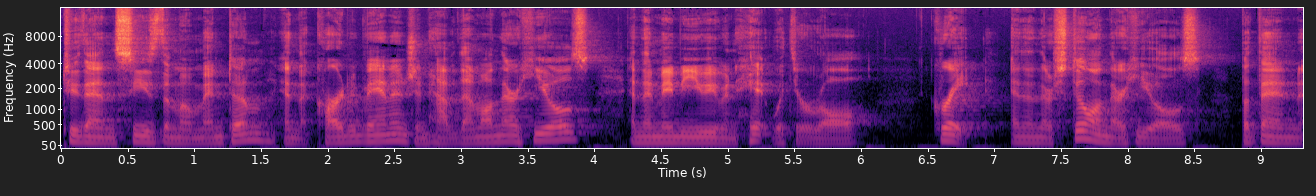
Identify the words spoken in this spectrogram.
to then seize the momentum and the card advantage and have them on their heels, and then maybe you even hit with your roll, great. And then they're still on their heels, but then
